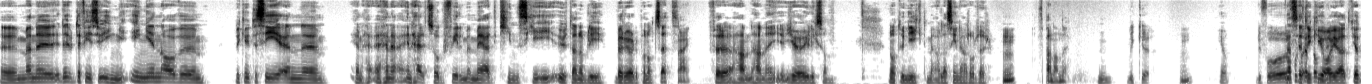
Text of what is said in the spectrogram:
Eh, Men eh, det, det finns ju ing, ingen av... eh, Du kan ju inte se en, eh, en, en, en Herzog-film med Kinski i- utan att bli berörd på något sätt. Nej. För han, han är- gör ju liksom något unikt med alla sina roller. Mm. Spännande. Mycket. Mm. Ja. Du får Nästa tycker jag ju att... Jag,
